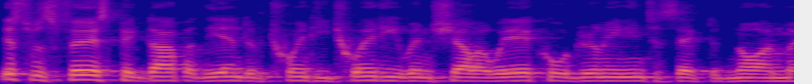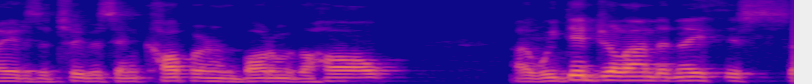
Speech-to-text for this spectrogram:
This was first picked up at the end of 2020 when shallow air core drilling intersected 9 metres of 2% copper in the bottom of the hole. Uh, we did drill underneath this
